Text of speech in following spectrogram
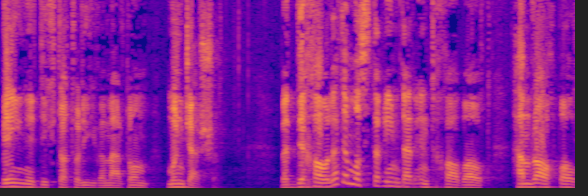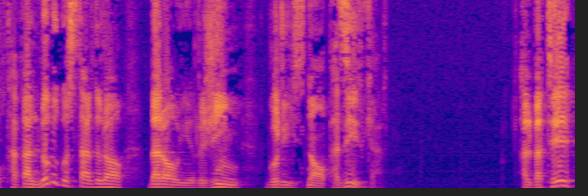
بین دیکتاتوری و مردم منجر شد و دخالت مستقیم در انتخابات همراه با تقلب گسترده را برای رژیم گریز ناپذیر کرد. البته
